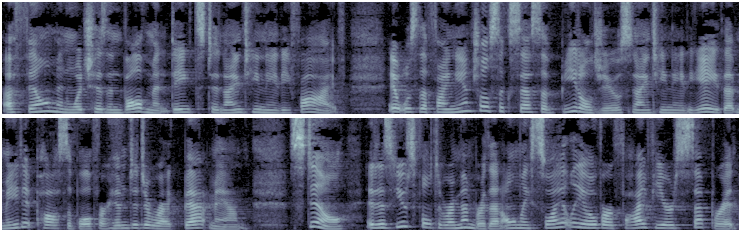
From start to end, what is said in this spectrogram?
a film in which his involvement dates to 1985. It was the financial success of Beetlejuice 1988 that made it possible for him to direct Batman. Still, it is useful to remember that only slightly over five years separate,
